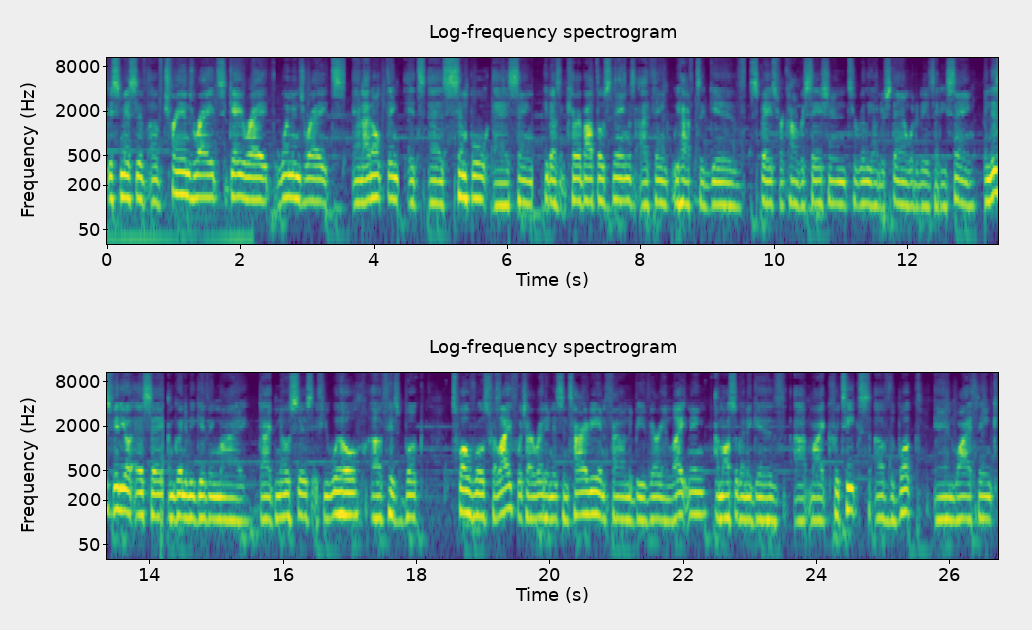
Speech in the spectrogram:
dismissive of trans rights, gay rights, women's rights, and I don't think it's as simple as saying he doesn't care about those things. I think we have to give space for conversation to really understand what it is that he's saying. In this video essay, I'm going to be giving my diagnosis, if you will, of his book 12 Rules for Life, which I read in its entirety and found to be very enlightening. I'm also going to give uh, my critiques of the book and why I think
